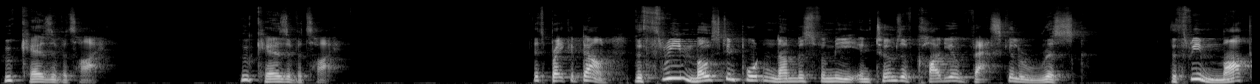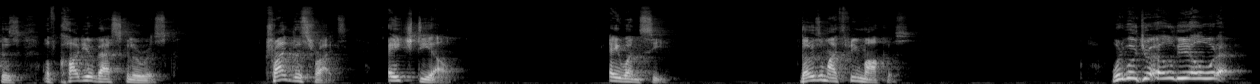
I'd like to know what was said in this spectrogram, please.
Who cares if it's high? Who cares if it's high? Let's break it down. The three most important numbers for me in terms of cardiovascular risk, the three markers of cardiovascular risk triglycerides, HDL, A1C. Those are my three markers. What about your LDL? What?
